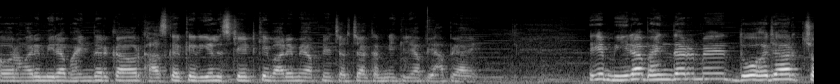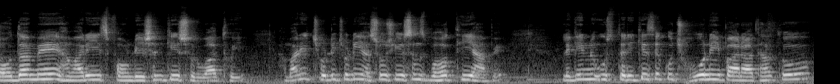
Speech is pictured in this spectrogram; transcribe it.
और हमारे मीरा भाईंदर का और ख़ास करके रियल इस्टेट के बारे में आपने चर्चा करने के लिए आप यहाँ पे आए। देखिए, मीरा भाईंदर में 2014 में हमारी इस फाउंडेशन की शुरुआत हुई। हमारी छोटी छोटी एसोसिएशंस बहुत थी यहाँ पे, लेकिन उस तरीके से कुछ हो नहीं पा रहा था तो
